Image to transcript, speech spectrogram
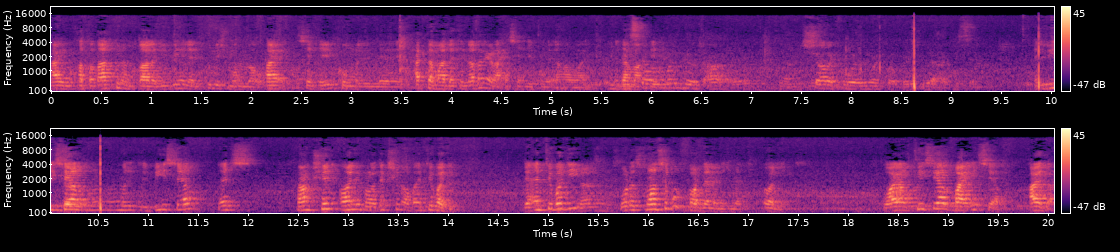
هاي المخططات كلها مطالبين بها لأن كلش مهمه وهاي تسهل لكم حتى ماده النظري راح يسهل لكم اياها وايد اذا ما يعني الشارك هو البي سيل البي سيل its function only production of antibody the antibody were responsible for the management only while T cell by itself either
